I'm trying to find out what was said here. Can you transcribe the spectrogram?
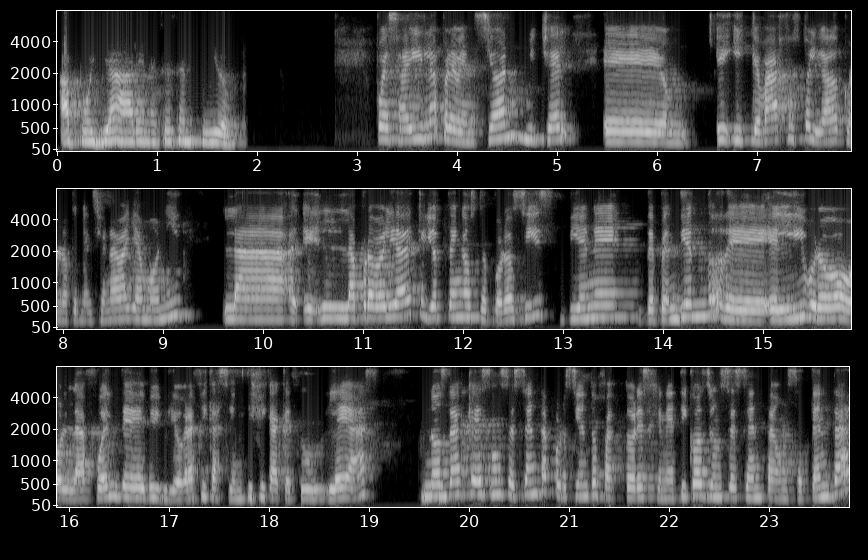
apoyar en ese sentido? Pues ahí la prevención, Michelle, eh, y, que va justo ligado con lo que mencionaba ya Moni, la, eh, la, probabilidad de que yo tenga osteoporosis viene dependiendo del libro o la fuente bibliográfica científica que tú leas, nos da que es un 60% factores genéticos, de un 60 a un 70,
